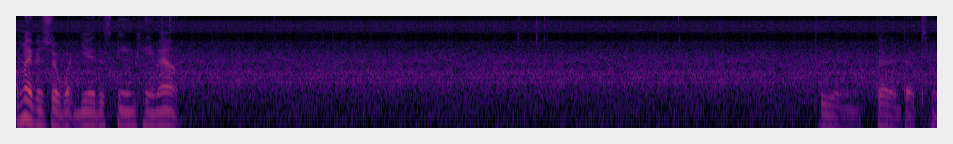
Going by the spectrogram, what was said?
I'm not even sure what year this game came out. Three third and thirteen.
